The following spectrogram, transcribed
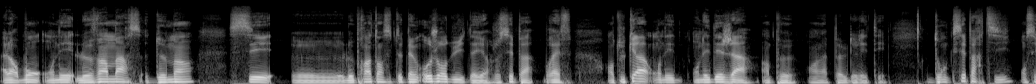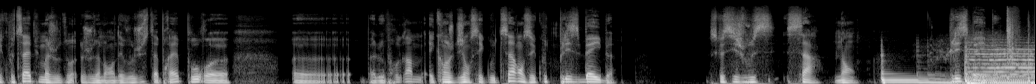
Alors bon, on est le 20 mars, demain c'est euh, le printemps, c'est peut-être même aujourd'hui d'ailleurs, je sais pas. Bref, en tout cas, on est, on est déjà un peu en appel de l'été. Donc c'est parti, on s'écoute ça, et puis moi je vous, je vous donne rendez-vous juste après pour euh, euh, bah, le programme. Et quand je dis on s'écoute ça, on s'écoute Please Babe. Parce que si je vous... Ça, non. Please Babe.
